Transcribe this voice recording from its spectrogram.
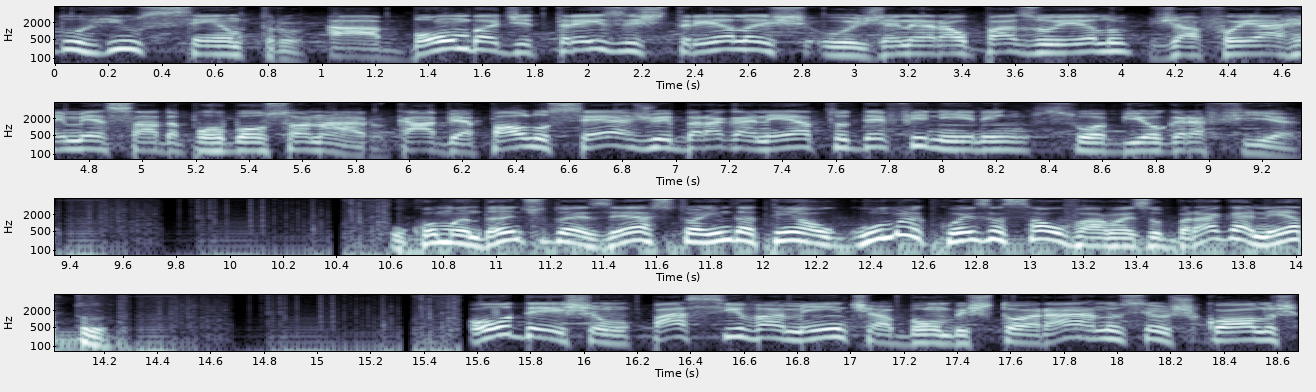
do Rio Centro. A bomba de três estrelas, o general Pazuello, já foi arremessada por Bolsonaro. Cabe a Paulo Sérgio e Braga Neto definirem sua biografia. O comandante do exército ainda tem alguma coisa a salvar, mas o Braga Neto ou deixam passivamente a bomba estourar nos seus colos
